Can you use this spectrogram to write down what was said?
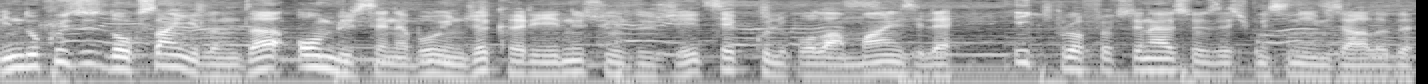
1990 yılında 11 sene boyunca kariyerini sürdüreceği tek kulüp olan Mainz ile ilk profesyonel sözleşmesini imzaladı.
